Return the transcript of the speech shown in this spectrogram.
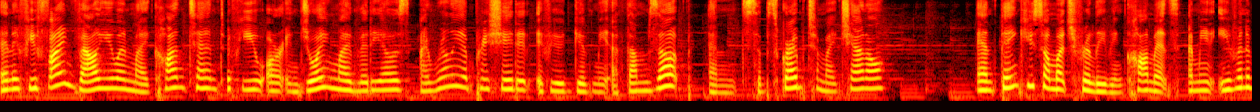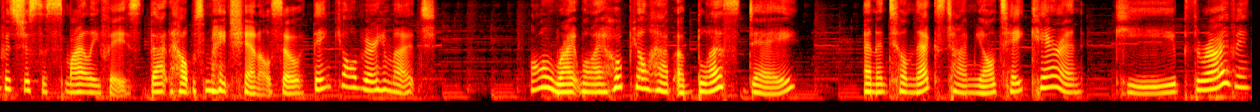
And if you find value in my content, if you are enjoying my videos, I really appreciate it if you would give me a thumbs up and subscribe to my channel. And thank you so much for leaving comments. I mean, even if it's just a smiley face, that helps my channel. So thank y'all very much. All right, well, I hope y'all have a blessed day. And until next time, y'all take care and keep thriving.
